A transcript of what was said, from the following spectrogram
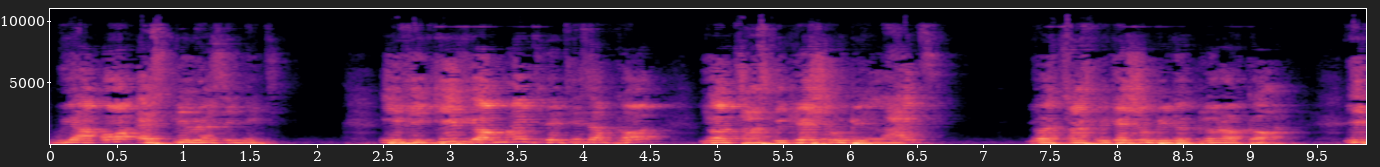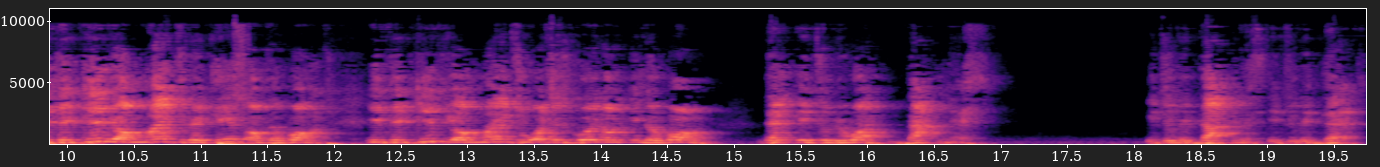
we are all experiencing it. If you give your mind to the things of God, your transfiguration will be light. Your transfiguration will be the glory of God. If you give your mind to the things of the world, if you give your mind to what is going on in the world, then it will be what? Darkness. It will be darkness. It will be death.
